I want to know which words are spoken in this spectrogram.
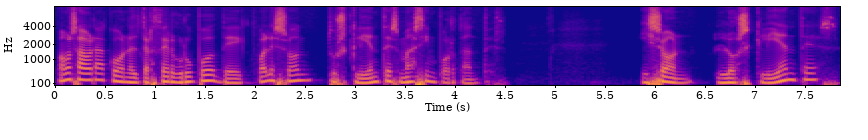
Vamos ahora con el tercer grupo de cuáles son tus clientes más importantes. Y son los clientes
